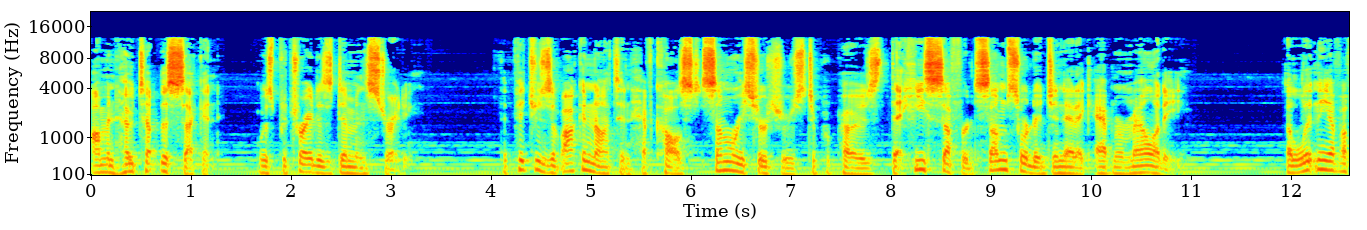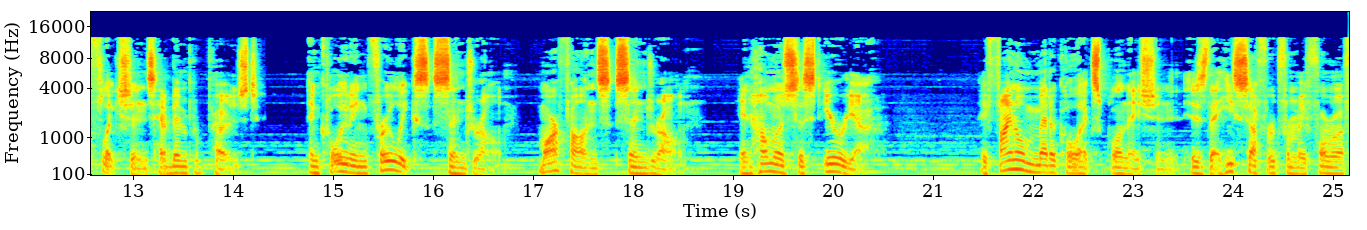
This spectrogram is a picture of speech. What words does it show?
Amenhotep II, was portrayed as demonstrating. The pictures of Akhenaten have caused some researchers to propose that he suffered some sort of genetic abnormality. A litany of afflictions have been proposed, including Froehlich's syndrome, Marfan's syndrome, and homocystinuria. A final medical explanation is that he suffered from a form of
